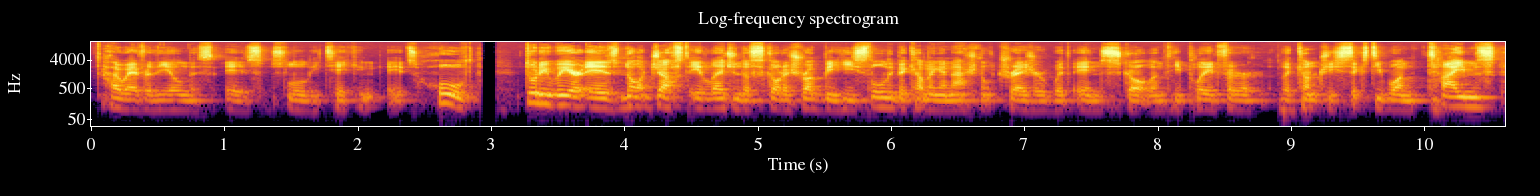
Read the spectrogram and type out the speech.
However, the illness is slowly taking its hold. Doddie Weir is not just a legend of Scottish rugby, he's slowly becoming a national treasure within Scotland. He played for the country 61 times.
